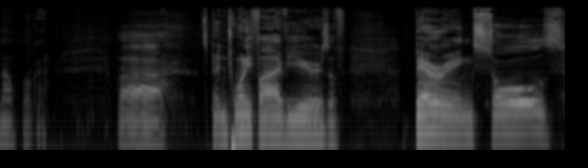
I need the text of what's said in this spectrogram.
No? Okay. Uh it's been 25 years of burying souls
